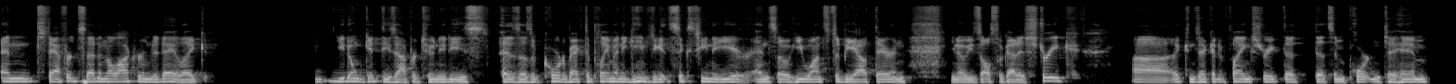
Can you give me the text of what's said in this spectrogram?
and Stafford said in the locker room today, like you don't get these opportunities as as a quarterback to play many games. You get 16 a year, and so he wants to be out there. And you know, he's also got his streak, uh, a consecutive playing streak that that's important to him.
